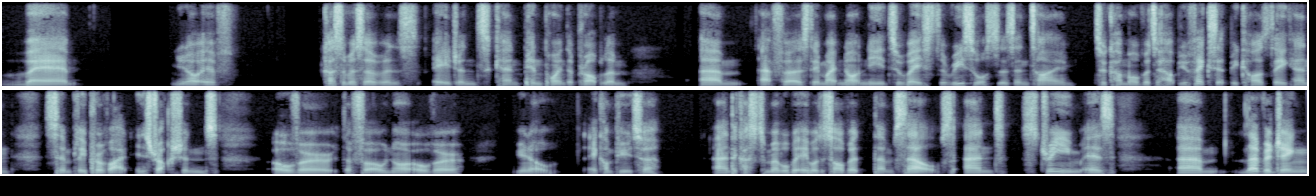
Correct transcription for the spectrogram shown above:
where, you know, if customer service agents can pinpoint the problem um, at first, they might not need to waste the resources and time to come over to help you fix it because they can simply provide instructions over the phone or over, you know, a computer, and the customer will be able to solve it themselves. And Streem is um, leveraging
